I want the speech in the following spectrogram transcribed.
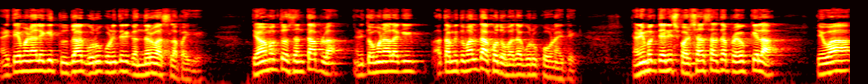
आणि ते म्हणाले की तुझा गुरु कोणीतरी गंधर्व असला पाहिजे. तेव्हा मग तो संतापला आणि तो म्हणाला की आता मी तुम्हाला दाखवतो माझा गुरु कोण आहे ते. आणि मग त्यांनी स्पर्शास्त्राचा प्रयोग केला. तेव्हा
